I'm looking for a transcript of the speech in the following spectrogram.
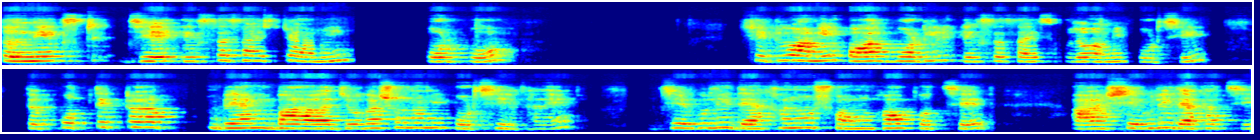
তো নেক্সট যে এক্সারসাইজটা আমি করব, সেটাও আমি অল বডির এক্সারসাইজগুলো আমি করছি। তো প্রত্যেকটা ব্যায়াম বা যোগাসন আমি করছি এখানে। যেগুলি দেখানো সম্ভব হচ্ছে, আর সেগুলি দেখাচ্ছি।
